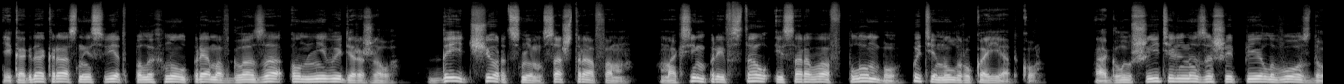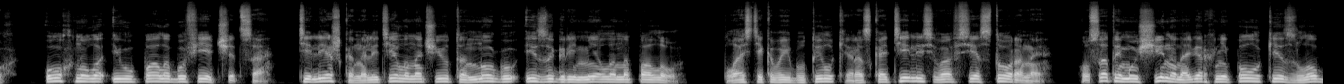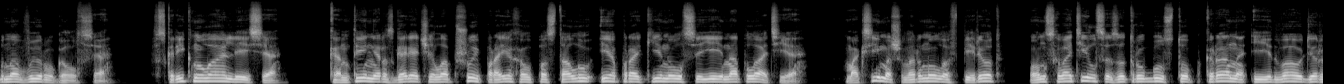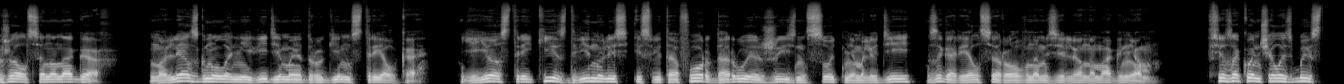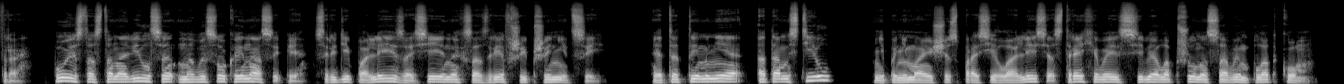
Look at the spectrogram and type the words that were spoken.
И когда красный свет полыхнул прямо в глаза, он не выдержал. Да и черт с ним, со штрафом. Максим привстал и, сорвав пломбу, потянул рукоятку. Оглушительно зашипел воздух. Охнула и упала буфетчица. Тележка налетела на чью-то ногу и загремела на полу. Пластиковые бутылки раскатились во все стороны. Усатый мужчина на верхней полке злобно выругался. Вскрикнула Олеся. Контейнер с горячей лапшой проехал по столу и опрокинулся ей на платье. Максима швырнуло вперед, он схватился за трубу стоп-крана и едва удержался на ногах. Но лязгнула невидимая другим стрелка. Ее остряки сдвинулись, и светофор, даруя жизнь сотням людей, загорелся ровным зеленым огнем. Все закончилось быстро. Поезд остановился на высокой насыпи, среди полей, засеянных созревшей пшеницей. «Это ты мне отомстил?» – непонимающе спросила Олеся, стряхивая с себя лапшу носовым платком.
